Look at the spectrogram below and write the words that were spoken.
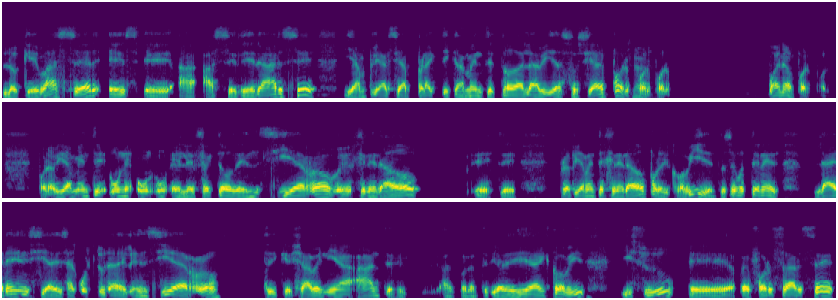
lo que va a hacer es eh, acelerarse y ampliarse a prácticamente toda la vida social por, por, por bueno, por, por, por obviamente el efecto de encierro eh, generado, este, propiamente generado por el COVID. Entonces vos tenés la herencia de esa cultura del encierro, que ya venía antes, con anterioridad del COVID, y su eh, reforzarse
